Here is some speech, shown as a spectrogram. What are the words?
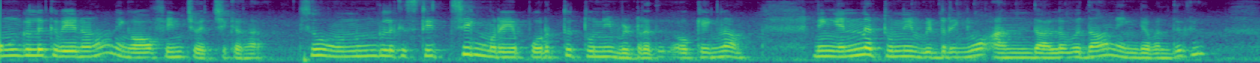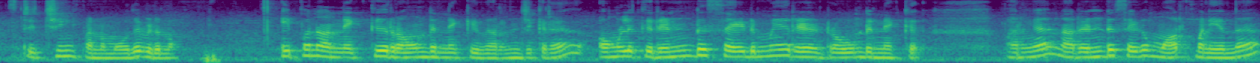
உங்களுக்கு வேணும்னா நீங்கள் ஆஃப் இன்ச் வச்சுக்கோங்க. ஸோ உங்களுக்கு ஸ்டிச்சிங் முறையை பொறுத்து துணி விடுறது ஓகேங்களா நீங்கள் என்ன துணி விடுறீங்களோ அந்த அளவு தான் நீங்கள் வந்து ஸ்டிச்சிங் பண்ணும்போது விடணும். இப்போ நான் நெக்கு ரவுண்டு நெக்கு வரைஞ்சிக்கிறேன். அவங்களுக்கு ரெண்டு சைடுமே ரெ ரவுண்டு நெக்கு பாருங்கள் நான் ரெண்டு சைடும் மார்க் பண்ணியிருந்தேன்.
